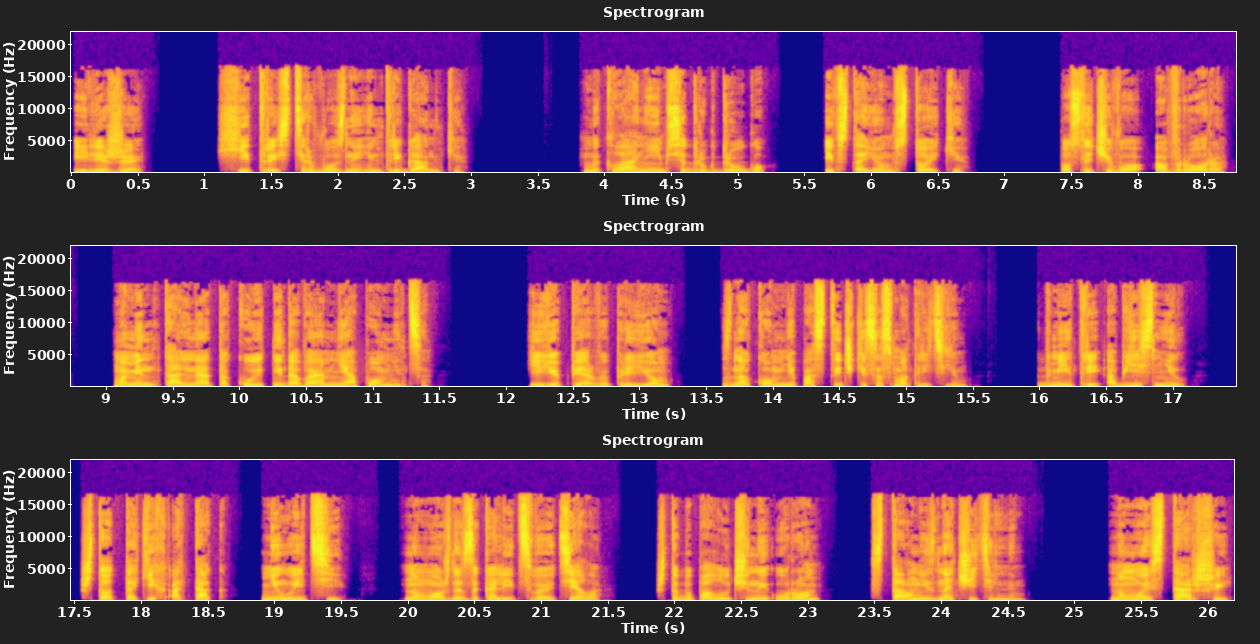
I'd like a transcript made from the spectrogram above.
Или же хитрой стервозной интриганки. Мы кланяемся друг другу и встаем в стойке. После чего Аврора моментально атакует, не давая мне опомниться. Ее первый прием знаком мне по стычке со смотрителем. Дмитрий объяснил, что от таких атак не уйти, но можно закалить свое тело, чтобы полученный урон стал незначительным. Но мой старший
